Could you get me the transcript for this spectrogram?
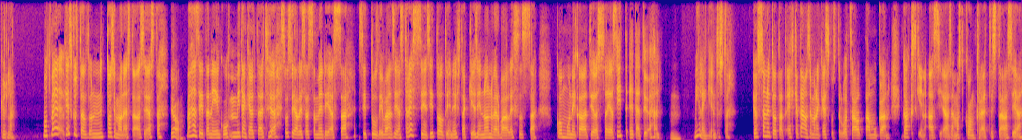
Kyllä. Mutta me keskusteltu nyt tosi monesta asiasta. Joo. Vähän siitä, niin kuin, miten käyttäytyä sosiaalisessa mediassa. Sitten tultiin vähän siihen stressiin. Sitten oltiin yhtäkkiä siinä nonverbaalisessa kommunikaatiossa ja sitten etätyöhön. Mm. Mielenkiintoista. Jos sä nyt otat, ehkä tämä on semmoinen keskustelu, että saa ottaa mukaan kaksikin asiaa, semmoista konkreettista asiaa.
